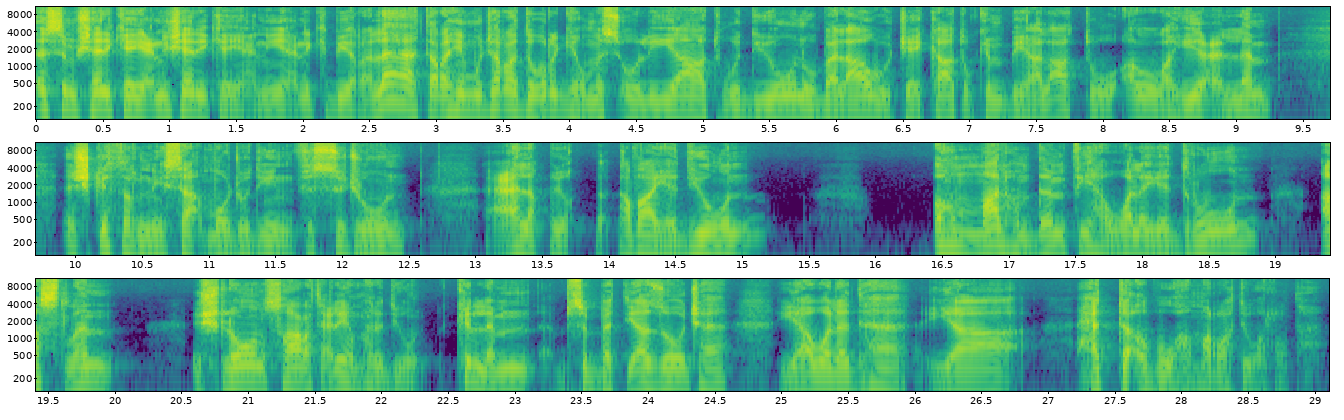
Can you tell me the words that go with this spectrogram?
اسم شركة يعني شركة يعني يعني كبيرة. لا ترى هي مجرد ورقة ومسؤوليات وديون وبلاوي وشيكات وكمبيالات والله يعلم إيش كثر نساء موجودين في السجون على قضايا ديون هم ما لهم ذنب فيها ولا يدرون أصلا شلون صارت عليهم هالديون. كله من بسبة يا زوجها يا ولدها يا حتى أبوها مرات يورطها.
